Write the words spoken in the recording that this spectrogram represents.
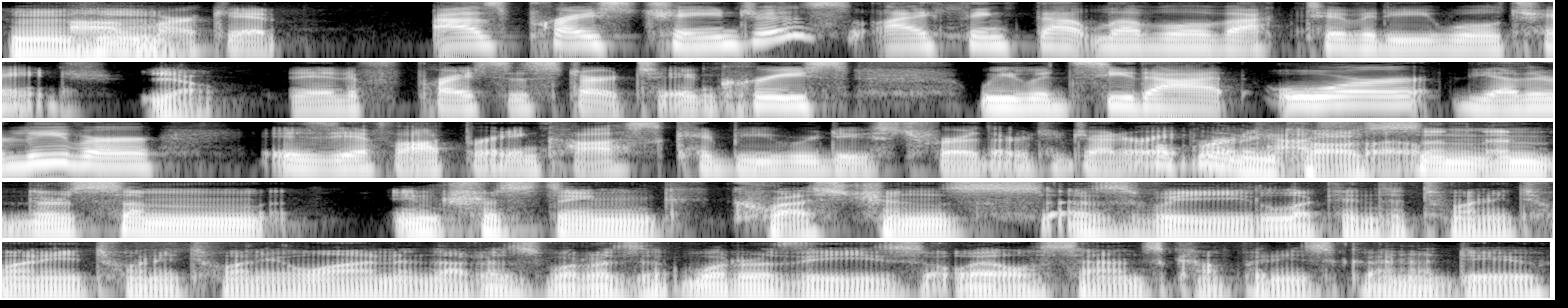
uh, mm-hmm. uh, market as price changes, I think that level of activity will change. Yeah. And if prices start to increase, we would see that. Or the other lever is if operating costs could be reduced further to generate operating costs. Flow. And, and there's some interesting questions as we look into 2020, 2021, and that is what is what are these oil sands companies going to do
